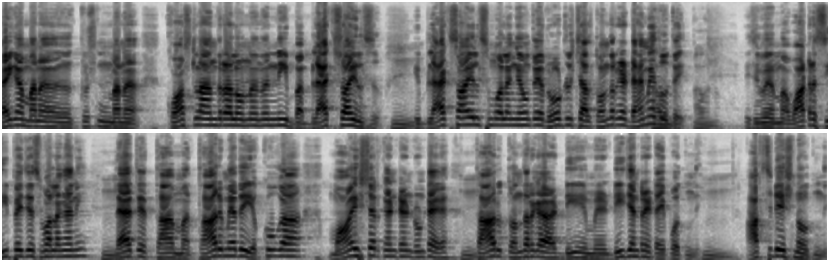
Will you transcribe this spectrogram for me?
పైగా మన కృష్ణ మన కోస్టల్ ఆంధ్రాలో ఉన్నదన్నీ బ్లాక్ సాయిల్స్. ఈ బ్లాక్ సాయిల్స్ మూలంగా ఏమవుతాయి? రోడ్లు చాలా తొందరగా డ్యామేజ్ అవుతాయి. వాటర్ సీపేజెస్ వల్ల కానీ లేకపోతే తా తారు మీద ఎక్కువగా మాయిశ్చర్ కంటెంట్ ఉంటే తారు తొందరగా డీ డీజనరేట్ అయిపోతుంది. మ్మ్. ఆక్సిడేషన్ అవుతుంది.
